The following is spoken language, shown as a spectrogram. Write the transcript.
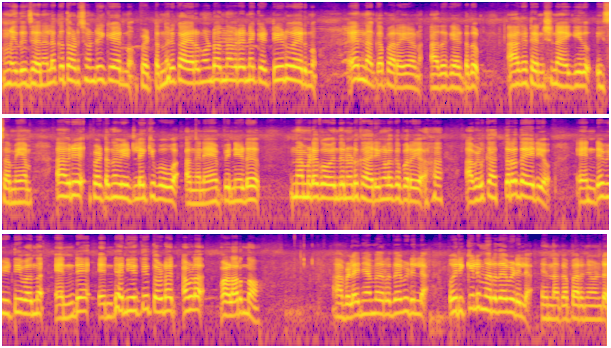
ഇത് ജനലൊക്കെ തുടച്ചുകൊണ്ടിരിക്കുമായിരുന്നു പെട്ടെന്നൊരു കയറും കൊണ്ട് വന്ന് അവരെന്നെ കെട്ടിയിടുമായിരുന്നു എന്നൊക്കെ പറയാണ്. അത് കേട്ടതും ആകെ ടെൻഷൻ ഗീതു. ഈ സമയം അവർ പെട്ടെന്ന് വീട്ടിലേക്ക് പോവുക. അങ്ങനെ പിന്നീട് നമ്മുടെ ഗോവിന്ദനോട് കാര്യങ്ങളൊക്കെ പറയുക. "ഹ, അവൾക്ക് അത്ര ധൈര്യമോ എന്റെ വീട്ടിൽ വന്ന് എന്റെ എന്റെ അനിയത്തിയെ തൊടാൻ അവൾ വളർന്നോ? അവളെ ഞാൻ വെറുതെ വിടില്ല. ഒരിക്കലും വെറുതെ വിടില്ല എന്നൊക്കെ പറഞ്ഞുകൊണ്ട്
